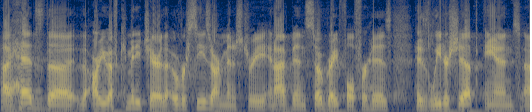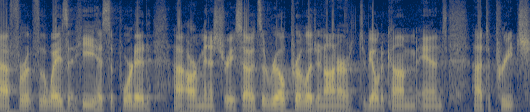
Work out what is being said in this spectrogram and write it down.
uh, heads the, the RUF committee chair that oversees our ministry, and I've been so grateful for his, his leadership and uh, for, for the ways that he has supported uh, our ministry. So it's a real privilege and honor to be able to come and to preach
